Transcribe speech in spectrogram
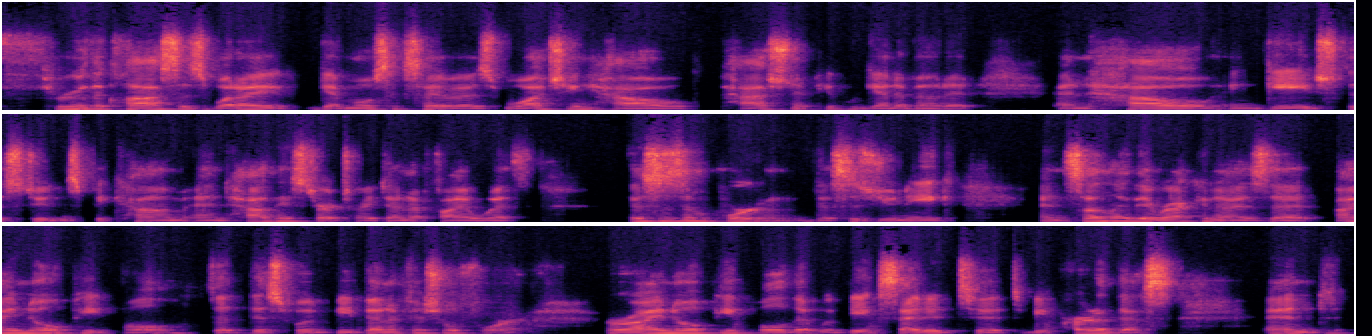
through the classes, what I get most excited about is watching how passionate people get about it and how engaged the students become and how they start to identify with this is important, this is unique, and suddenly they recognize that I know people that this would be beneficial for, or I know people that would be excited to, to be part of this. And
